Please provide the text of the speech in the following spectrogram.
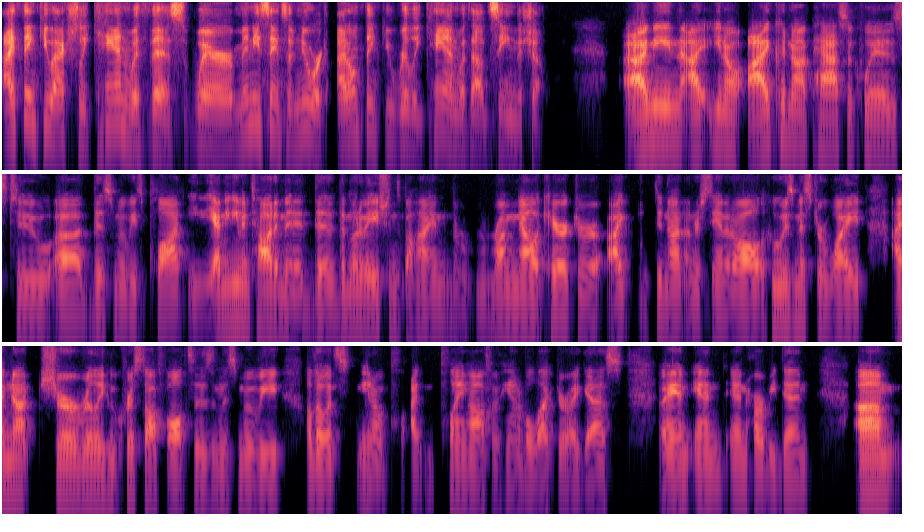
I think you actually can with this, where Many Saints of Newark. I don't think you really can without seeing the show. I mean, I you know I could not pass a quiz to uh, this movie's plot. I mean, even Todd admitted the the motivations behind the Rami Malek character I did not understand at all. Who is Mister White? I'm not sure really who Christoph Waltz is in this movie, although it's you know pl- playing off of Hannibal Lecter, I guess, and and and Harvey Dent. Um,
